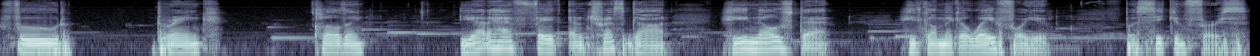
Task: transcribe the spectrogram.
food, drink, clothing you got to have faith and trust God. He knows that. He's going to make a way for you. But seek Him first.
